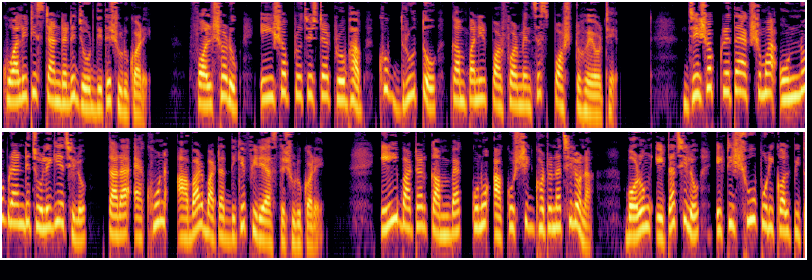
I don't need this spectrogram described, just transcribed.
কোয়ালিটি স্ট্যান্ডার্ডে জোর দিতে শুরু করে। ফলস্বরূপ এই সব প্রচেষ্টার প্রভাব খুব দ্রুত কোম্পানির পারফরমেন্সে স্পষ্ট হয়ে ওঠে। যেসব ক্রেতা একসময় অন্য ব্র্যান্ডে চলে গিয়েছিল, তারা এখন আবার বাটার দিকে ফিরে আসতে শুরু করে। এই বাটার কামব্যাক কোনো আকস্মিক ঘটনা ছিল না, বরং এটা ছিল একটি সুপরিকল্পিত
